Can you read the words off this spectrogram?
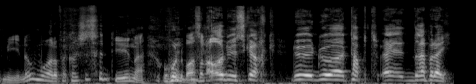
mine områder? For jeg kan ikke se dine. Og hun er bare sånn Å, du er skurk! Du, du har tapt! Jeg dreper deg!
